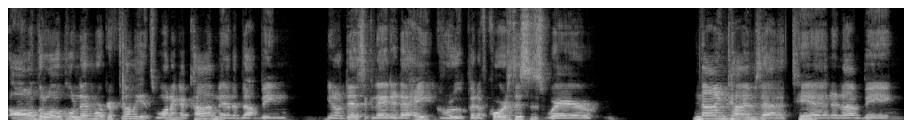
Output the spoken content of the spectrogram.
all of the local network affiliates wanting a comment about being, you know, designated a hate group, and of course, this is where nine times out of ten, and I'm being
